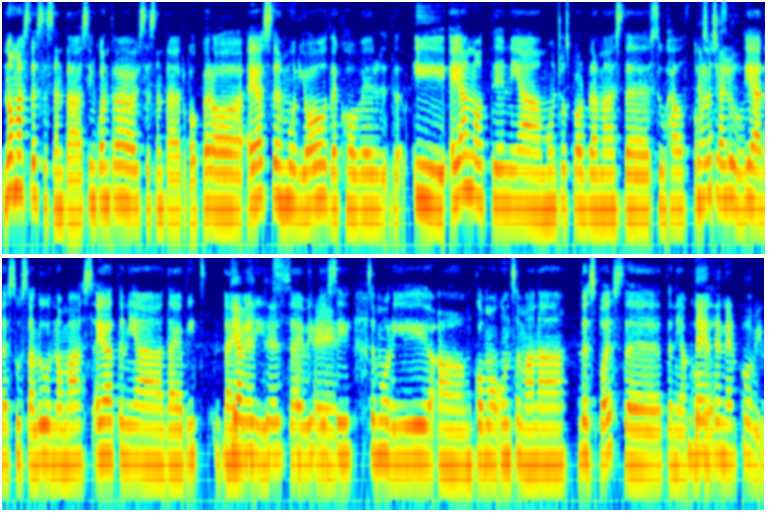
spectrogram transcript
no más de 60, 50, 60 algo, pero ella se murió de COVID y ella no tenía muchos problemas de su health, ¿cómo De su dice? salud. Yeah, de su salud nomás. Ella tenía diabetes, Diabetes, diabetes, diabetes, ok. sí. Se murió um, como una semana después de tenía COVID. de tener COVID.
